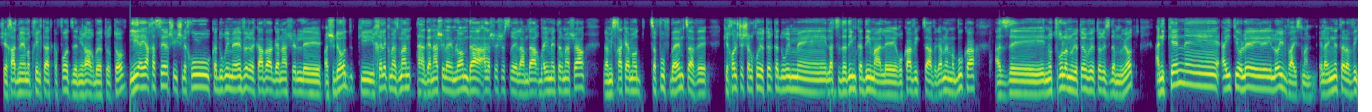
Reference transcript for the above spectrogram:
שאחד מהם מתחיל את ההתקפות זה נראה הרבה יותר טוב. לי היה חסר שישלחו כדורים מעבר לקו ההגנה של אה, אשדוד כי חלק מהזמן ההגנה שלהם לא עמדה על ה-16 אלא עמדה 40 מטר מהשאר והמשחק היה מאוד צפוף באמצע וככל ששלחו יותר כדורים אה, לצדדים קדימה לרוקאביקצה וגם למבוקה אז אה, נוצרו לנו יותר ויותר הזדמנויות. אני כן אה, הייתי עולה לא עם וייסמן אלא עם נטע לביא.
